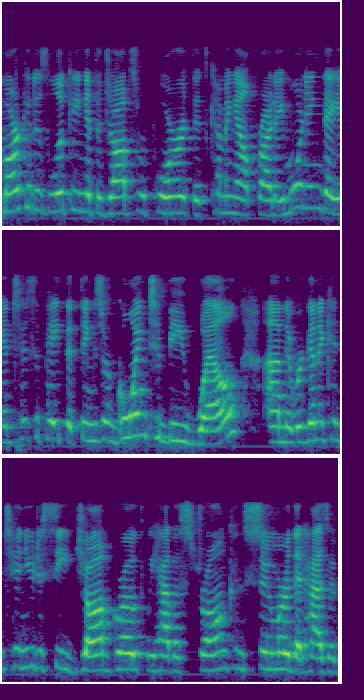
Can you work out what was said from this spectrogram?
Market is looking at the jobs report that's coming out Friday morning. They anticipate that things are going to be well, um, that we're going to continue to see job growth. We have a strong consumer that has a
